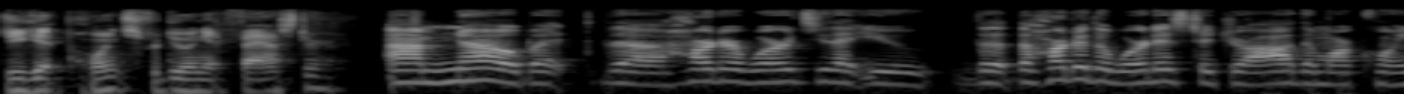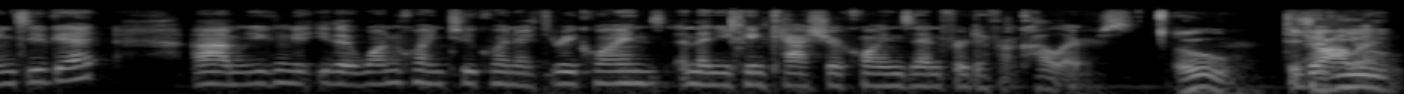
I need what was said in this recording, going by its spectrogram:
Do you get points for doing it faster? Um, no, but the harder words that you the, the harder the word is to draw, the more coins you get. Um, you can get either one coin, two coin, or three coins, and then you can cash your coins in for different colors. Ooh. To draw you.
